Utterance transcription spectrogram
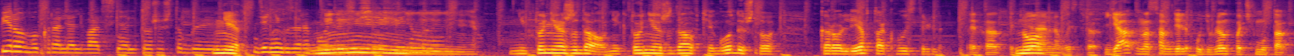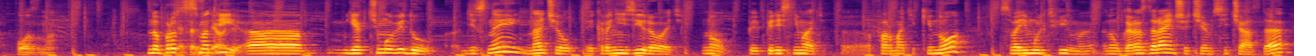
первого короля льва сняли тоже, чтобы Нет. денег заработать. Не-не-не-не-не-не-не. Никто не ожидал. Никто не ожидал в те годы, что Король Лев так выстрелит. Это таки Но- реально выстрел. Я на самом деле удивлен, почему так поздно. Но просто Это смотри, а, я к чему веду. Дисней начал экранизировать, ну, пе- переснимать э, в формате кино свои мультфильмы, ну, гораздо раньше, чем сейчас, да?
